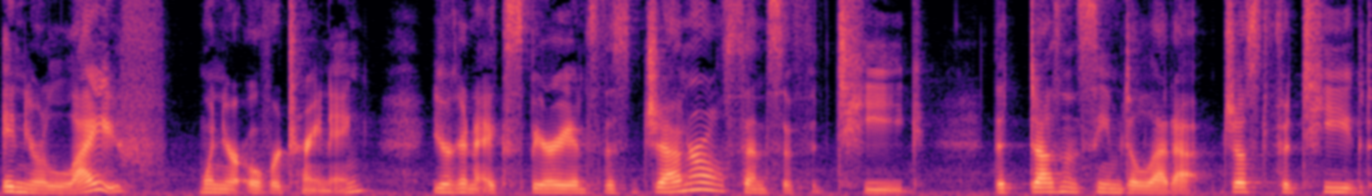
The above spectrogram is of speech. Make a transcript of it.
In your life, when you're overtraining, you're going to experience this general sense of fatigue that doesn't seem to let up, just fatigued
